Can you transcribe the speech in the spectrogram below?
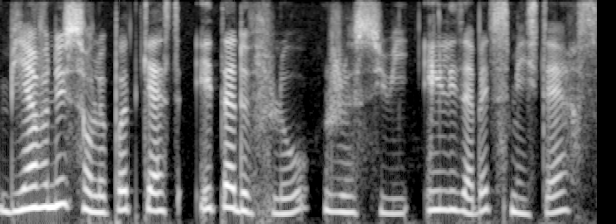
Bienvenue sur le podcast État de Flow, je suis Elisabeth Smeisters,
